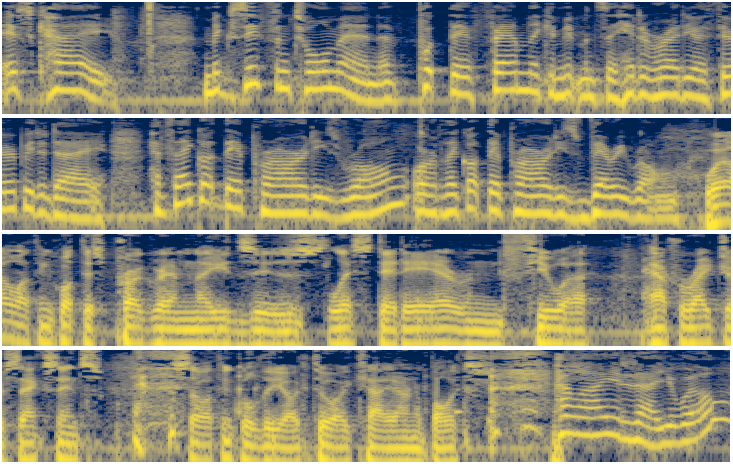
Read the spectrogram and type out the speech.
SK. McZiff and Torman have put their family commitments ahead of radiotherapy today. Have they got their priorities wrong, or have they got their priorities very wrong? Well, I think what this program needs is less dead air and fewer outrageous accents. so I think we'll do do okay, Anabolics. How are you today? You well?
